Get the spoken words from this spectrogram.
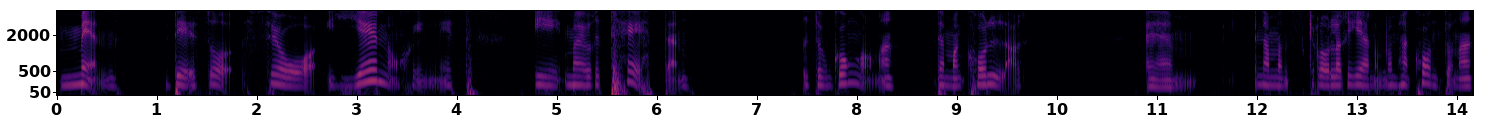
Men det är så, så genomskinligt i majoriteten utav gångerna där man kollar eh, när man scrollar igenom de här kontona,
